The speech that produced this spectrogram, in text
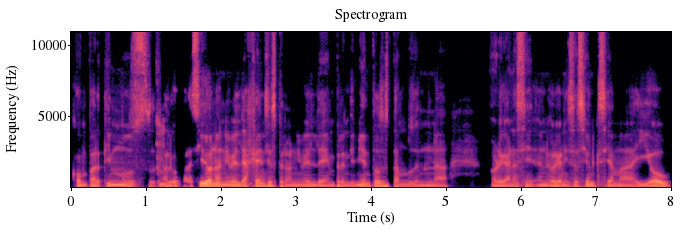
compartimos algo parecido, ¿no? A nivel de agencias, pero a nivel de emprendimientos. Estamos en una organización que se llama EO,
